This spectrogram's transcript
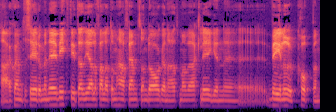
Nej, skämt åsido, men det är viktigt att i alla fall att de här 15 dagarna att man verkligen eh, vilar upp kroppen.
